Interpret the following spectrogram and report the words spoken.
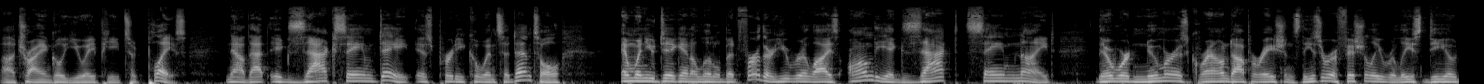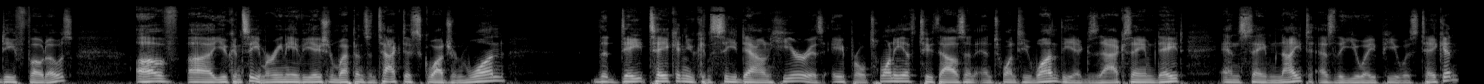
uh, triangle UAP took place. Now, that exact same date is pretty coincidental. And when you dig in a little bit further, you realize on the exact same night, there were numerous ground operations. These are officially released DoD photos of, uh, you can see Marine Aviation Weapons and Tactics Squadron 1. The date taken, you can see down here, is April 20th, 2021, the exact same date and same night as the UAP was taken.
